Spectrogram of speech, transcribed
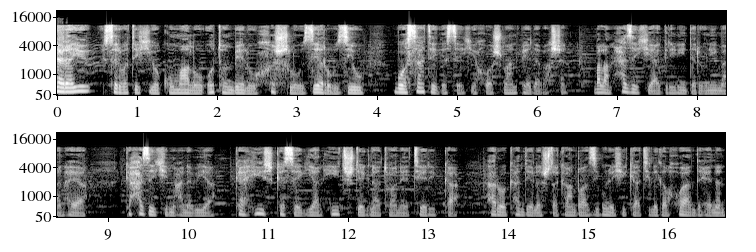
دارایی و سەروەتێکی وەکو ماڵ و ئۆتۆمبیل و خشڵ و زێڕ و زیو بۆ ساتێک ئەستێکی خۆشمان پێدەبەخشن بەڵام حەزێکی ئاگرینی دەرونیمان هەیە کە حەزێکی مەعنەوییە کە هیچ کەسێک یان هیچ شتێک ناتوانێت تێری بکا، هەروەک هەندێ لە شتەکان ڕازیبوونێکی کاتی لەگەڵ خۆیان دەهێنن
